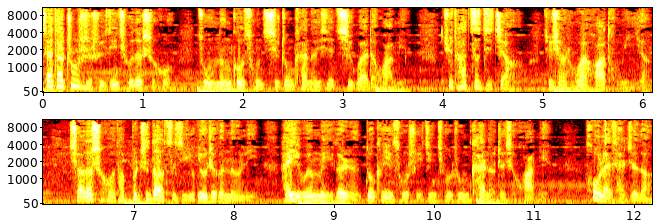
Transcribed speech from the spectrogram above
在他注视水晶球的时候，总能够从其中看到一些奇怪的画面。据他自己讲，就像是万花筒一样。小的时候，他不知道自己有有这个能力，还以为每个人都可以从水晶球中看到这些画面。后来才知道，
